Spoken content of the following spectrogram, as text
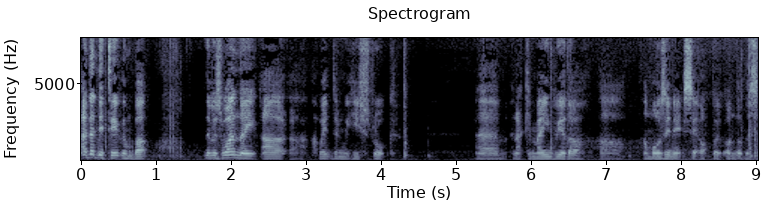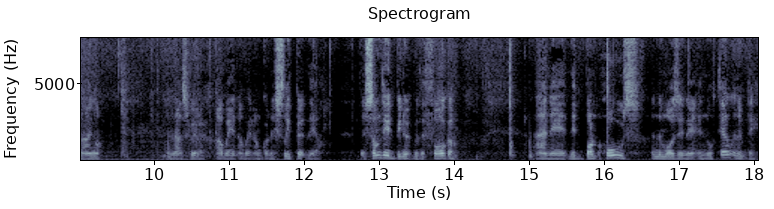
I didn't take them. But there was one night uh, I went down with heat stroke, um, and I we had a a, a Mosinette set up under the sanger, and that's where I went. I went, I'm going to sleep out there. But somebody had been out with the fogger, and uh, they'd burnt holes in the mausoleum and no telling anybody.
